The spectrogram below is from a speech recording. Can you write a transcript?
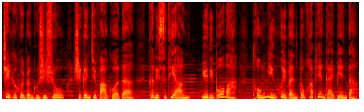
这个绘本故事书是根据法国的克里斯蒂昂·约里波瓦同名绘本动画片改编的，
